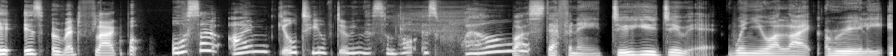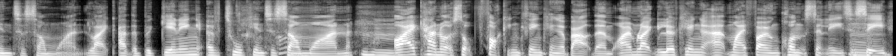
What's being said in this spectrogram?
it is a red flag, but also I'm guilty of doing this a lot as well. But Stephanie, do you do it when you are like really into someone? Like at the beginning of talking to someone, Mhm. I cannot stop fucking thinking about them. I'm like looking at my phone constantly to see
